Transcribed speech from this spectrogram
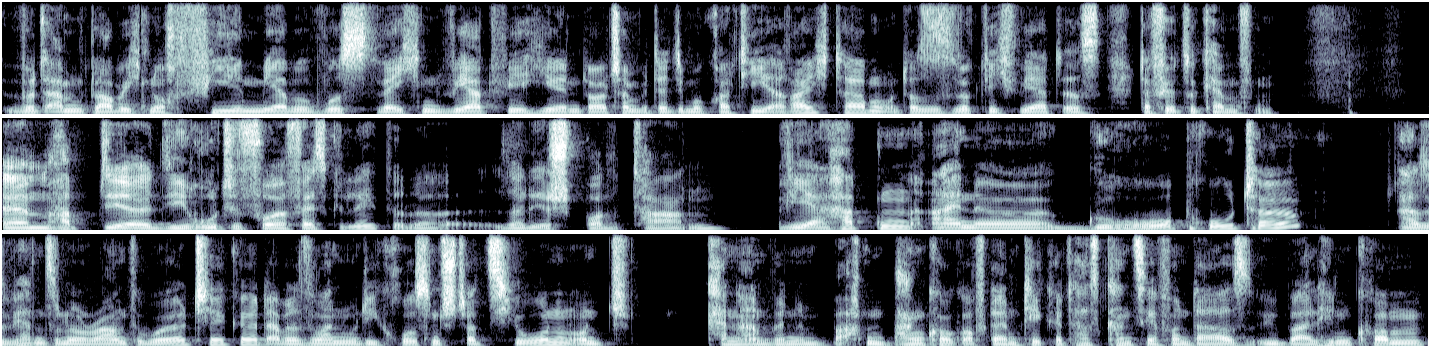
wird einem, glaube ich, noch viel mehr bewusst, welchen Wert wir hier in Deutschland mit der Demokratie erreicht haben und dass es wirklich wert ist, dafür zu kämpfen. Ähm, habt ihr die Route vorher festgelegt oder seid ihr spontan? Wir hatten eine Grobroute, also wir hatten so ein Around-the-World-Ticket, aber das waren nur die großen Stationen und keine Ahnung, wenn du in Bangkok auf deinem Ticket hast, kannst du ja von da aus überall hinkommen.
